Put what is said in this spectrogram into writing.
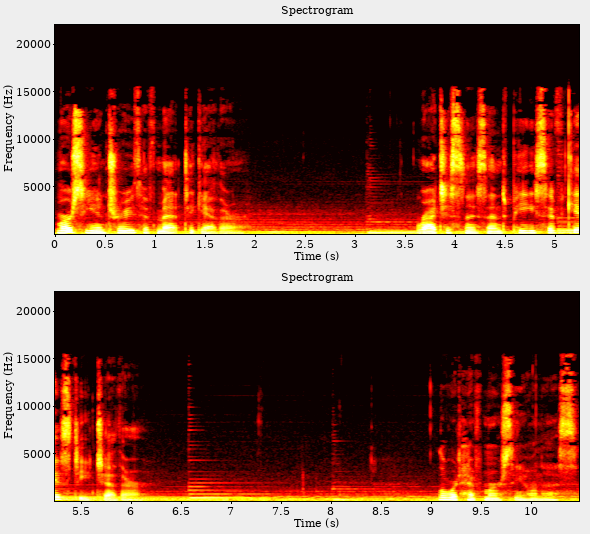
Mercy and truth have met together. Righteousness and peace have kissed each other. Lord, have mercy on us.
